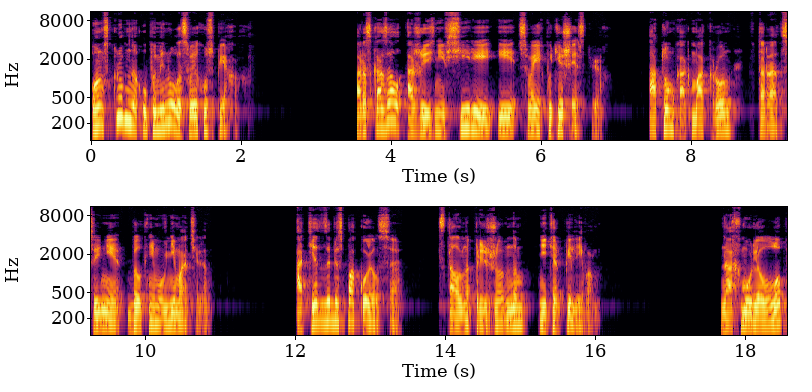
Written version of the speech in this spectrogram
Он скромно упомянул о своих успехах рассказал о жизни в Сирии и своих путешествиях, о том, как Макрон в Тарацине был к нему внимателен. Отец забеспокоился, стал напряженным, нетерпеливым. Нахмурил лоб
